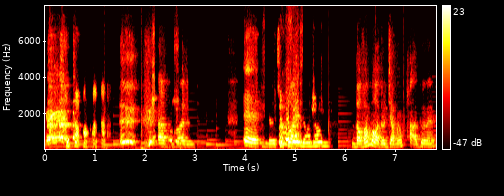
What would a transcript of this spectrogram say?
Adoro. É. Tipo, você- ai, não, não, nova moda, o diamantado, né?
